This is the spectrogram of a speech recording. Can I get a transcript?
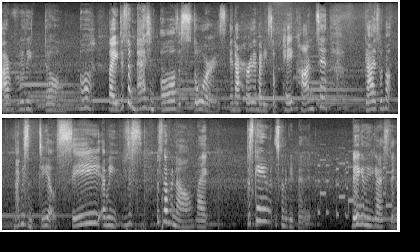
I really don't oh, like just imagine all the stores. And I heard there might be some paid content. Guys, what about maybe some DLC? I mean, you just just never know. Like this game is gonna be big, bigger than you guys think.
